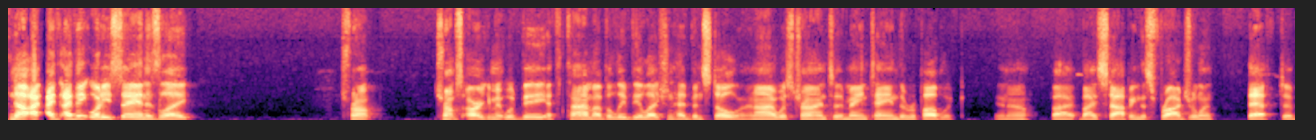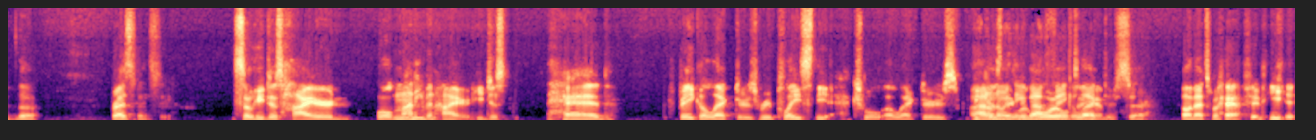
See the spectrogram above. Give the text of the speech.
no, I, I I think what he's saying is like Trump. Trump's argument would be at the time I believe the election had been stolen, and I was trying to maintain the republic, you know, by by stopping this fraudulent theft of the presidency. so he just hired well not even hired he just had fake electors replace the actual electors I don't know anything about fake to him. electors, sir. oh that's what happened he,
